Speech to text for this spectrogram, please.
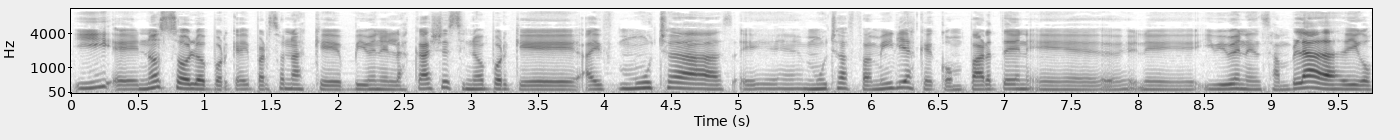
Y eh, no solo porque hay personas que viven en las calles, sino porque hay muchas eh, muchas familias que comparten eh, eh, y viven ensambladas, digo,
